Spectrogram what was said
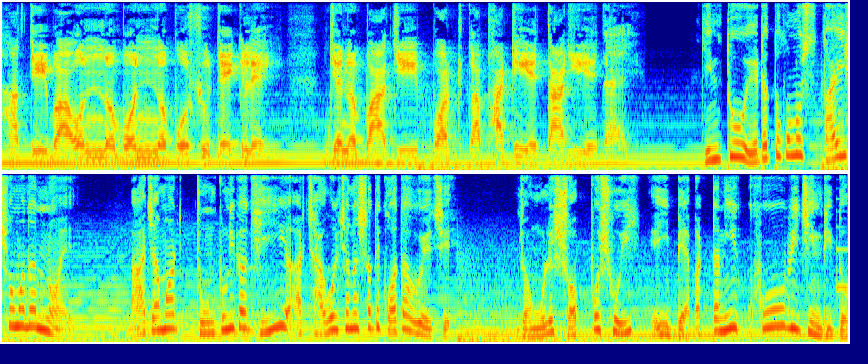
হাতি বা অন্য বন্য পশু দেখলেই যেন বাজি পটকা ফাটিয়ে তাড়িয়ে দেয়। কিন্তু এটা তো কোনো স্থায়ী সমাধান নয়। আজ আমার টুনটুনি পাখি আর ছাগলছানার সাথে কথা হয়েছে। জঙ্গলের সব পশুই এই ব্যাপারটা নিয়ে খুবই চিন্তিত।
